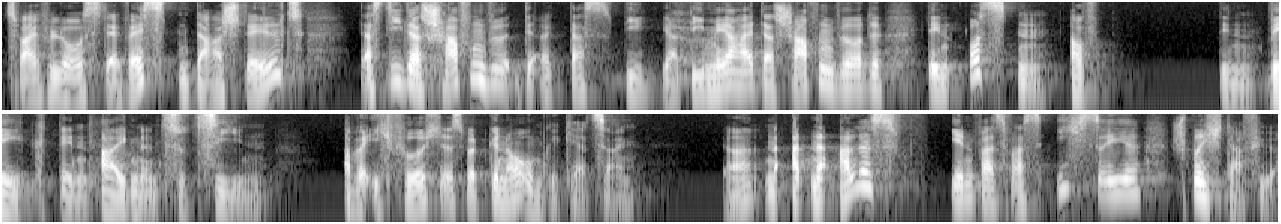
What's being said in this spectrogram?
zweifellos der Westen darstellt, dass die das schaffen würde, dass die, ja, die Mehrheit das schaffen würde, den Osten auf den Weg, den eigenen zu ziehen. Aber ich fürchte, es wird genau umgekehrt sein. Ja, alles, jedenfalls was ich sehe, spricht dafür.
